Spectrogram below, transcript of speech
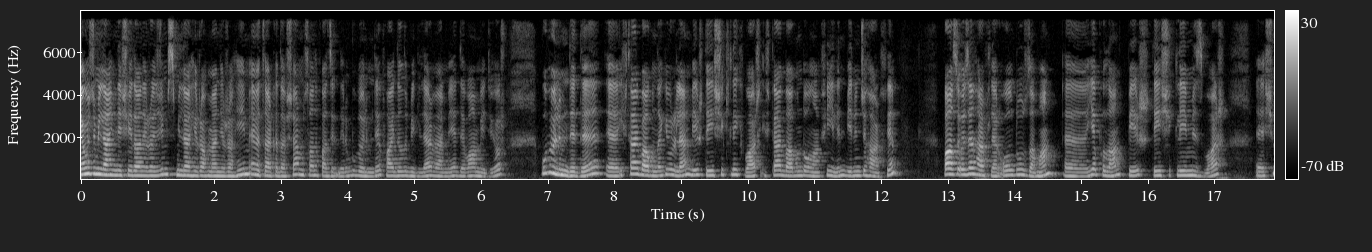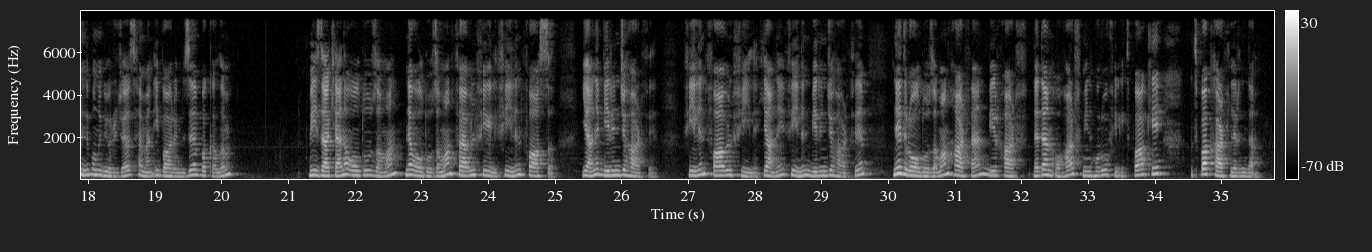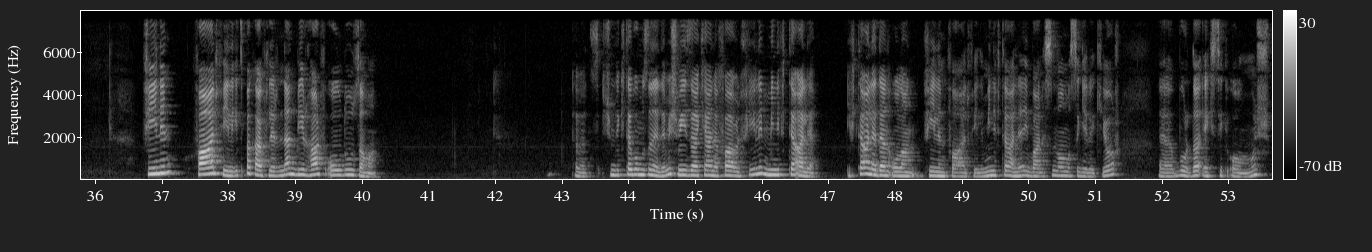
Euzubillahimineşşeytanirracim. Bismillahirrahmanirrahim. Evet arkadaşlar Musannif Hazretleri bu bölümde faydalı bilgiler vermeye devam ediyor. Bu bölümde de e, iftar babında görülen bir değişiklik var. İftar babında olan fiilin birinci harfi. Bazı özel harfler olduğu zaman e, yapılan bir değişikliğimiz var. E, şimdi bunu göreceğiz. Hemen ibaremize bakalım. Ve olduğu zaman ne olduğu zaman faül fiili fiilin fası yani birinci harfi. Fiilin faül fiili yani fiilin birinci harfi. Nedir olduğu zaman harfen bir harf. Neden o harf? Min hurufil itbaki itbak harflerinden. Fiilin faal fiili itbak harflerinden bir harf olduğu zaman. Evet. Şimdi kitabımızda ne demiş? Ve izâ kâne faul fiili min ifteale. İftealeden olan fiilin faal fiili. Min ifteale ibaresinin olması gerekiyor. Ee, burada eksik olmuş.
